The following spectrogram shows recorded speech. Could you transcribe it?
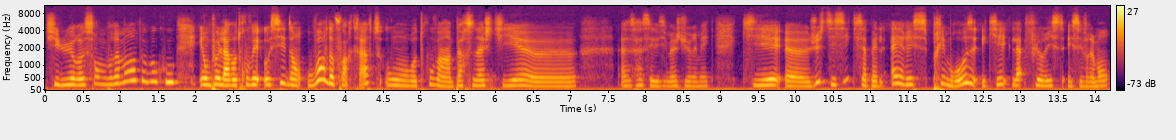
qui lui ressemble vraiment un peu beaucoup. Et on peut la retrouver aussi dans World of Warcraft, où on retrouve un personnage qui est... euh, ah, ça, c'est les images du remake. Qui est euh, juste ici, qui s'appelle Iris Primrose et qui est la fleuriste. Et c'est vraiment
